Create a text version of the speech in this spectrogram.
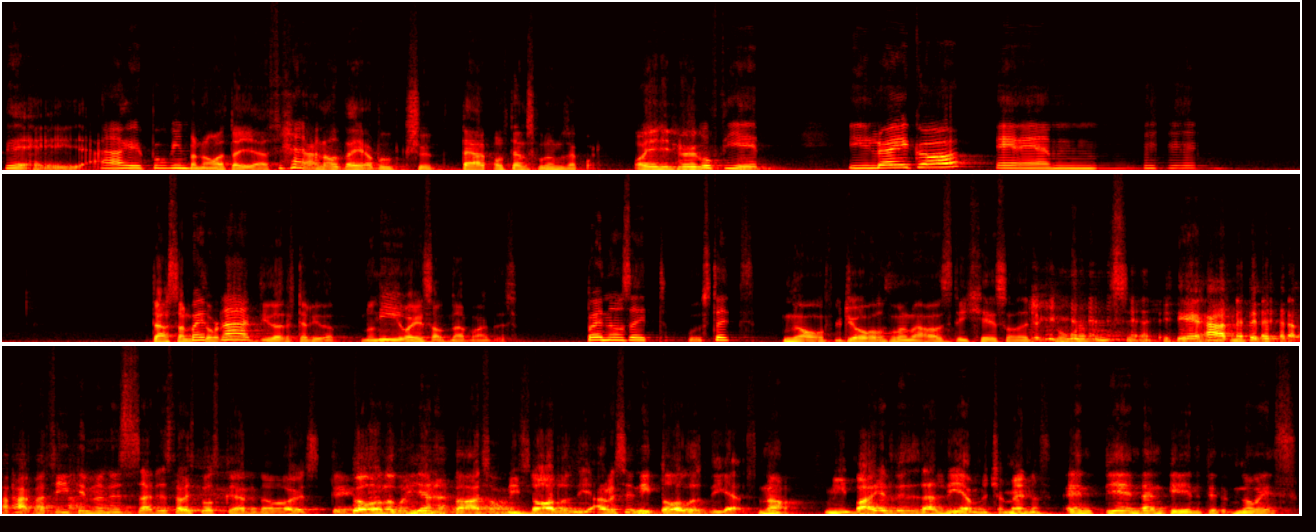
Sí. Ay, pues bien. no batallas. Ah, no, está- ahorita nos ponemos de acuerdo. Oye, y luego, Bien. Y luego, em, Estás hablando sobre ¿Verdad? cantidad y calidad. No ni vayas a hablar más de eso. pues no sé, ustedes. no, yo nada más dije eso de Así que no es necesario estar posteando este, Todos los días, Ni todos los días. A veces ni todos los días. No. Ni varias veces al día, mucho menos. Entiendan que no es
